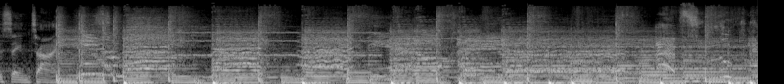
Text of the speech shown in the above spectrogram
The same time. Absolutely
